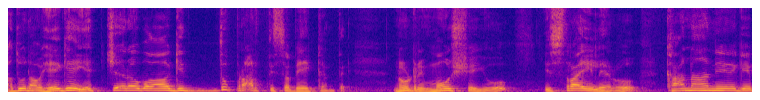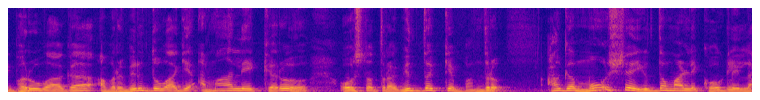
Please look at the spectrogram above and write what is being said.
ಅದು ನಾವು ಹೇಗೆ ಎಚ್ಚರವಾಗಿದ್ದು ಪ್ರಾರ್ಥಿಸಬೇಕಂತೆ. ನೋಡ್ರಿ, ಮೋಶೆಯು ಇಸ್ರಾಯೇಲಿಯರು ಕಾನಾನೆಗೆ ಬರುವಾಗ ಅವರ ವಿರುದ್ಧವಾಗಿ ಅಮಾಲೇಕರು ಓಸ್ತೋತ್ರ ಯುದ್ಧಕ್ಕೆ ಬಂದರು. ಆಗ ಮೋಶೆ ಯುದ್ಧ ಮಾಡಲಿಕ್ಕೆ ಹೋಗಲಿಲ್ಲ.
